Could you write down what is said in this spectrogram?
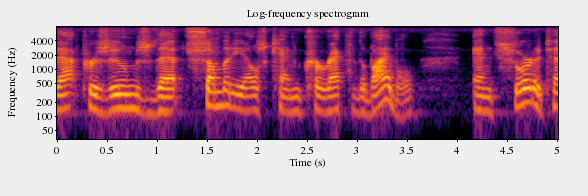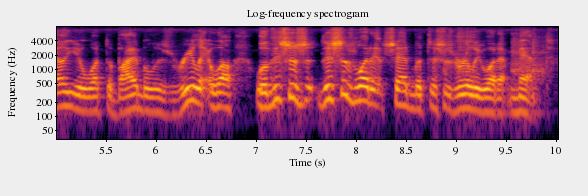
that presumes that somebody else can correct the Bible and sort of tell you what the Bible is really. Well, well, this is this is what it said, but this is really what it meant.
